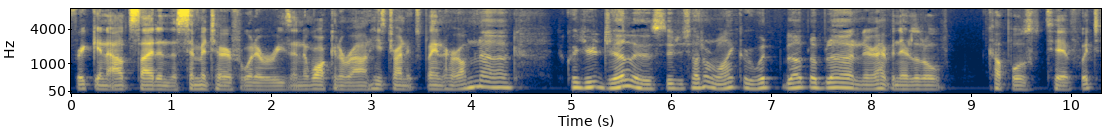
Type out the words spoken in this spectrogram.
freaking outside in the cemetery for whatever reason. They're walking around. He's trying to explain to her, I'm not, because you're jealous. I don't like her. What, blah, blah, blah. And they're having their little couples tiff, which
